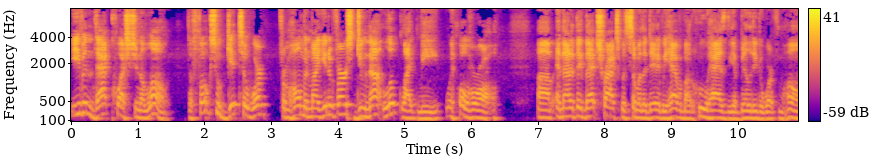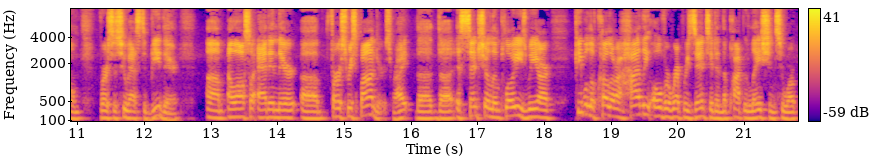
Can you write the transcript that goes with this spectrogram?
Even that question alone, the folks who get to work from home in my universe do not look like me overall. Um, and I think that tracks with some of the data we have about who has the ability to work from home versus who has to be there. Um, I'll also add in there uh, first responders, right? The the essential employees. We are people of color are highly overrepresented in the populations who are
